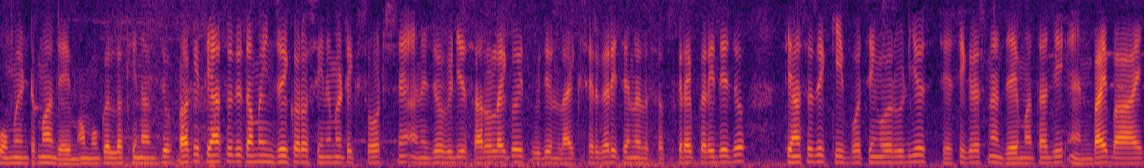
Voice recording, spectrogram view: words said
કોમેન્ટમાં જયમાં મોગલ લખી નાખજો. બાકી ત્યાં સુધી તમે એન્જોય કરો સિનેમેટિક શોર્ટ્સ છે અને જો વીડિયો સારો લાગ્યો હોય તો વિડીયોને લાઇક શેર કરી ચેનલ સબસ્ક્રાઈબ કરી દેજો. ત્યાં સુધી કીપ વોચિંગ અવર વિડીયોઝ જય શ્રી કૃષ્ણ, જય માતાજી એન્ડ બાય બાય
